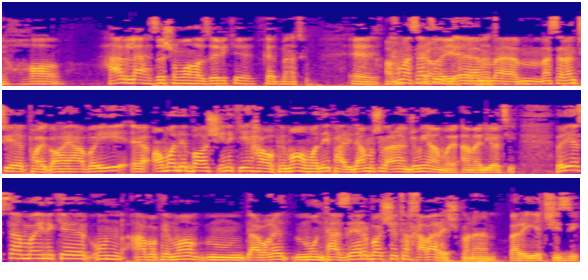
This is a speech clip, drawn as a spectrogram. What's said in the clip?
ها هر لحظه شما حاضری که خدمت آخه مثلا. م- مثلا توی پایگاه های هوایی آماده باش اینه که هواپیما آماده پریدن باشه برای انجام عملیاتی. ولی استنبا اینه که اون هواپیما در واقع منتظر باشه تا خبرش کنن برای یه چیزی.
